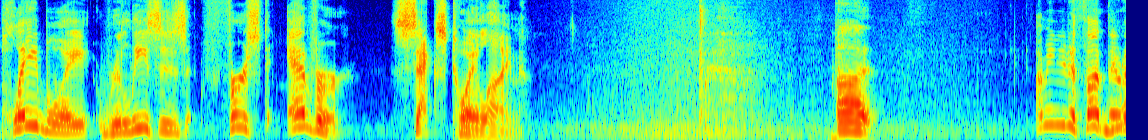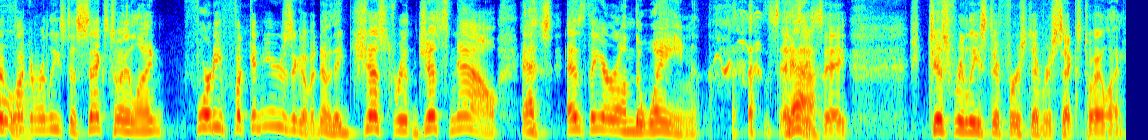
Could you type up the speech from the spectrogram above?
Playboy releases first ever sex toy line. Uh, I mean, you'd have thought they would have fucking released a sex toy line forty fucking years ago, but no, they just re- just now, as as they are on the wane, as Yeah. they say, just released their first ever sex toy line.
